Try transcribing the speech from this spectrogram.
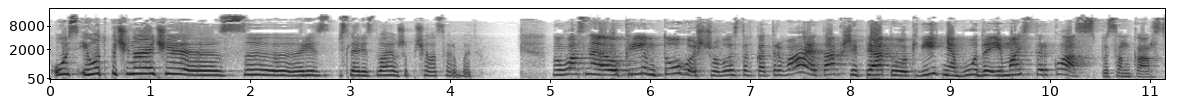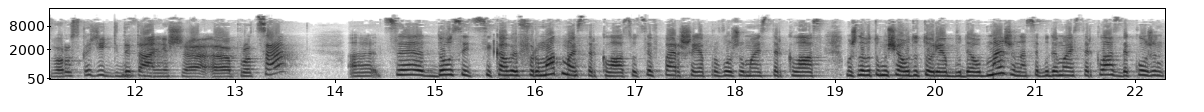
Ось і от починаючи е, з Різ- після Різдва, я вже почала це робити. Ну, власне, окрім того, що виставка триває, так ще 5 квітня буде і майстер-клас з писанкарства. Розкажіть детальніше е, про це. Е, Це досить цікавий формат майстер-класу. Це вперше я проводжу майстер-клас. Можливо, тому що аудиторія буде обмежена. Це буде майстер-клас, де кожен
